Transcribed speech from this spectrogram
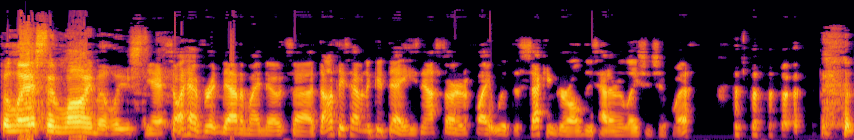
the last in line, at least. yeah. So I have written down in my notes, uh, Dante's having a good day. He's now started a fight with the second girl that he's had a relationship with.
